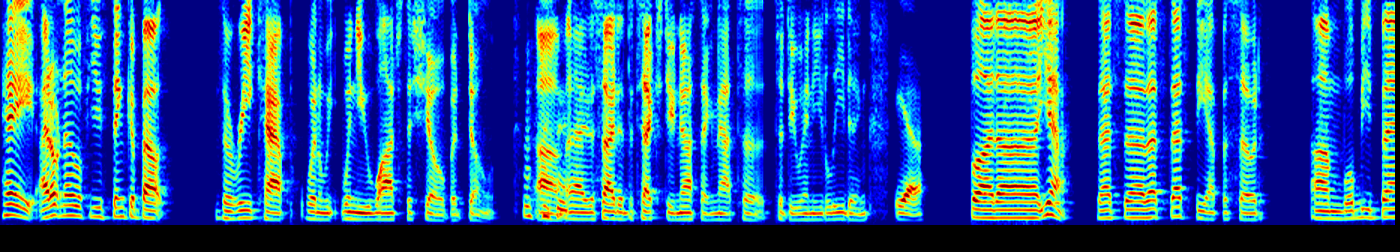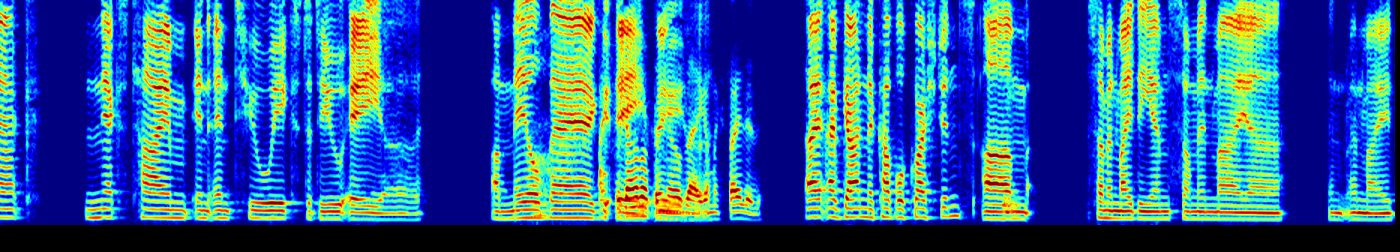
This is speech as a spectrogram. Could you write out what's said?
"Hey, I don't know if you think about the recap when we when you watch the show, but don't." Um, and I decided to text you nothing, not to to do any leading. yeah. But uh, yeah, that's uh, that's that's the episode. Um, we'll be back next time in in two weeks to do a uh, a mailbag. I forgot a- about the a, mailbag. uh, I'm excited. I, I've gotten a couple questions. Um, some in my DMs, some in my uh, in, in my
